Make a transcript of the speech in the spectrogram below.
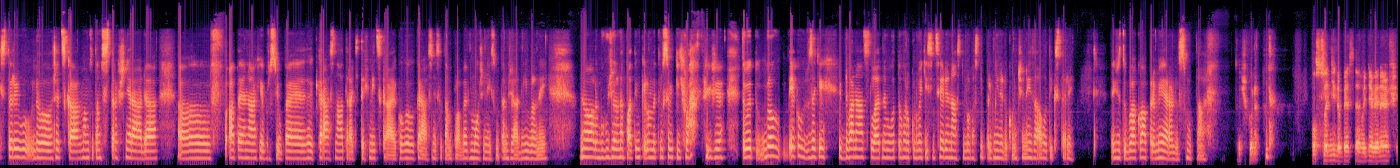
Xteru do Řecka. Mám to tam strašně ráda. Uh, v Aténách je prostě úplně krásná trať technická, jako krásně se tam plave v moři, nejsou tam žádné vlny. No ale bohužel na pátém kilometru jsem píchla, takže to bylo jako za těch 12 let nebo od toho roku 2011 to byl vlastně první nedokončený závod Xtery. Takže to byla taková premiéra dost smutná. To je škoda. V poslední době se hodně věnuješ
